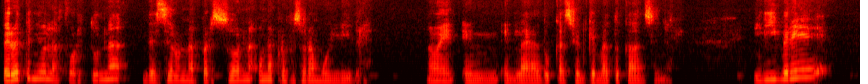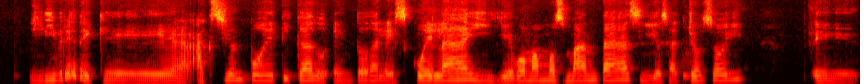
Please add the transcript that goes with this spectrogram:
pero he tenido la fortuna de ser una persona, una profesora muy libre, ¿no? En, en, en la educación que me ha tocado enseñar. Libre, libre de que acción poética en toda la escuela y llevo mamos mantas y, o sea, yo soy, eh,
